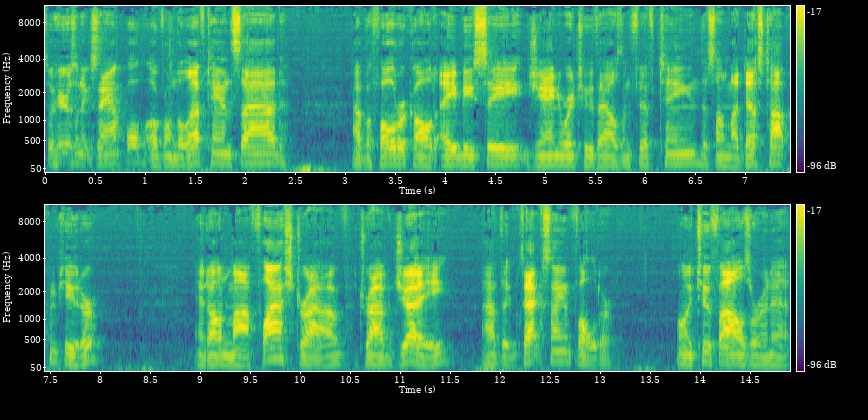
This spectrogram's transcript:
So here's an example. Over on the left hand side I have a folder called ABC January 2015 that's on my desktop computer. And on my flash drive drive J I have the exact same folder only two files are in it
